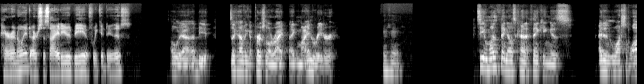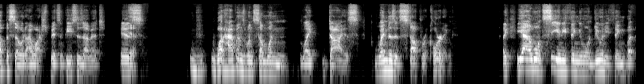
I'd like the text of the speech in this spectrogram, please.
paranoid our society would be if we could do this? Oh yeah, that'd be. It's like having a personal right, like mind reader. Mm-hmm. See, and one thing I was kind of thinking is, I didn't watch the whole episode. I watched bits and pieces of it. Is what happens when someone like dies? When does it stop recording? Like, yeah, I won't see anything. It won't do anything. But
